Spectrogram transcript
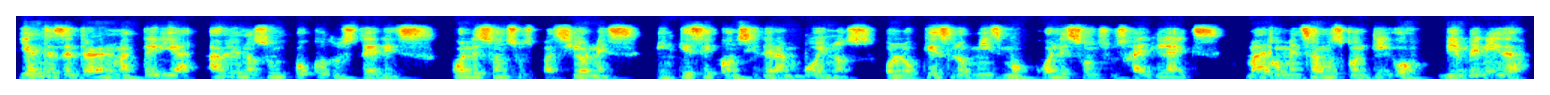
Y antes de entrar en materia, háblenos un poco de ustedes. ¿Cuáles son sus pasiones? ¿En qué se consideran buenos? O lo que es lo mismo, ¿cuáles son sus highlights? Mar, comenzamos contigo. Bienvenida.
